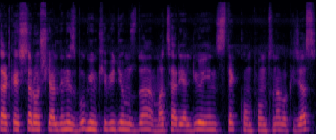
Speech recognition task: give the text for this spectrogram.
arkadaşlar hoş geldiniz. Bugünkü videomuzda Material UI'nin stack komponentine bakacağız.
